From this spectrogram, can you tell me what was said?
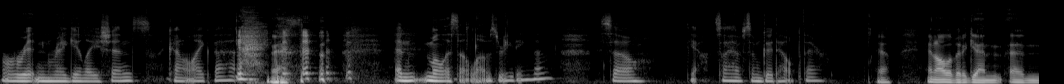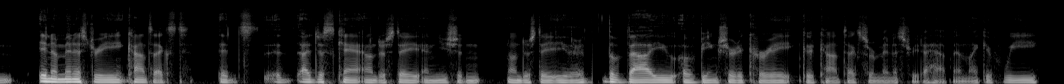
written regulations, kind of like that. and Melissa loves reading them. So, yeah, so I have some good help there. Yeah. And all of it again, and in a ministry context, it's it, I just can't understate and you shouldn't understate either the value of being sure to create good context for ministry to happen. Like if we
